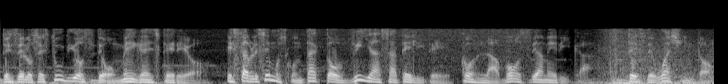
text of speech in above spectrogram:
Desde los estudios de Omega Estéreo, establecemos contacto vía satélite con la voz de América. Desde Washington,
